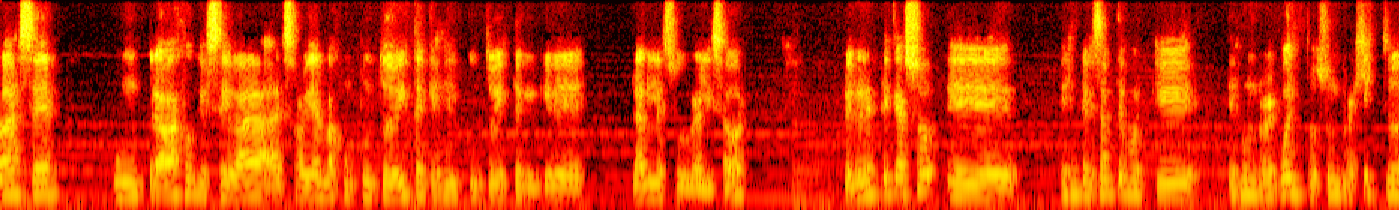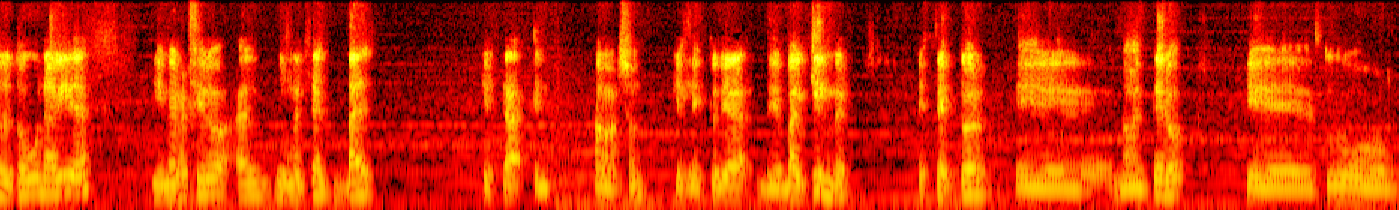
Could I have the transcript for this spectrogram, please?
va a ser un trabajo que se va a desarrollar bajo un punto de vista que es el punto de vista que quiere darle su realizador. Pero en este caso eh, es interesante porque es un recuento, es un registro de toda una vida y me refiero al documental Val, que está en Amazon, que es la historia de Val Kilmer, este actor eh, noventero que tuvo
